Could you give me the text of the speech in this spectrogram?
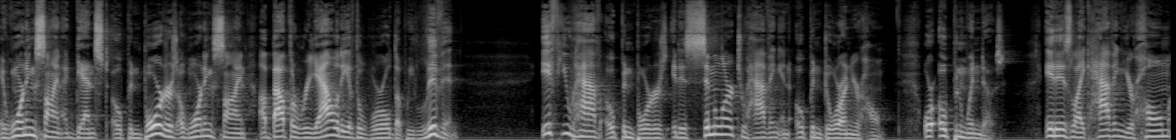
a warning sign against open borders, a warning sign about the reality of the world that we live in. If you have open borders, it is similar to having an open door on your home or open windows. It is like having your home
